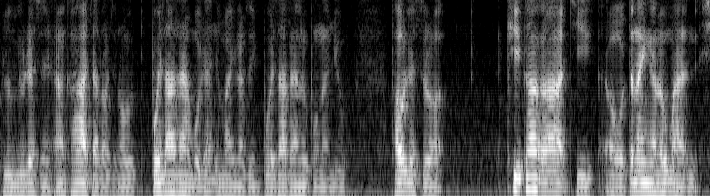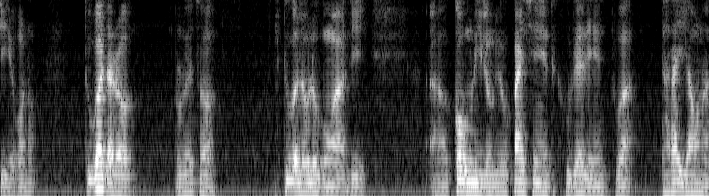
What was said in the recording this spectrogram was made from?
ဘယ်လိုမျိုးလဲဆိုရင်အန်ခါကကြတော့ကျွန်တော်တို့ပွဲစားတန်းပေါ့ဗျာမြန်မာပြည်မှာဆိုရင်ပွဲစားတန်းလို့ပုံစံမျိုးဘာလို့လဲဆိုတော့ခေခါကဒီဟိုတနိုင်ငံလုံးမှာရှိရပေါ့နော်သူကကြတော့ဘယ်လိုလဲဆိုတော့သူအလုပ်လုပ်ပုံကဒီအာကုမ္ပဏီလိုမျိုးပိုင်ရှင်တစ်ခုတည်းတင်သူကဒါရိုက်ရောင်းတာ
